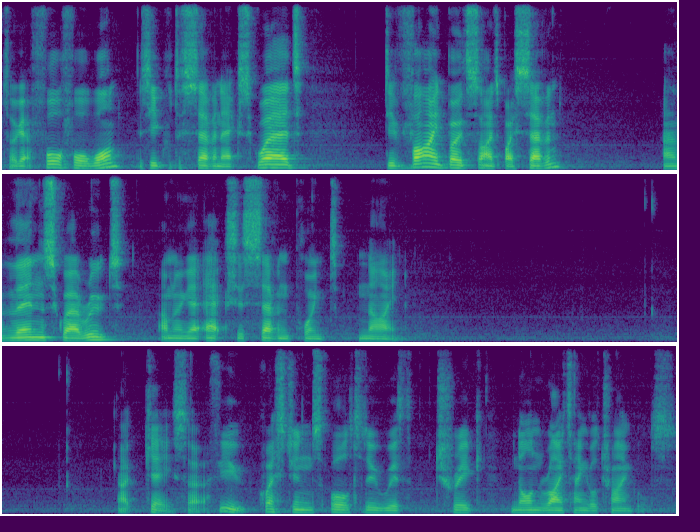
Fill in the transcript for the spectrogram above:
So I get 441 is equal to 7x squared. Divide both sides by 7. and then square root, I'm going to get x is 7.9. Okay, so a few questions all to do with trig non-right angle triangles.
